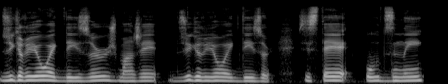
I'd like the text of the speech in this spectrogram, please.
du gruau avec des œufs, je mangeais du gruau avec des œufs. Si c'était au dîner,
